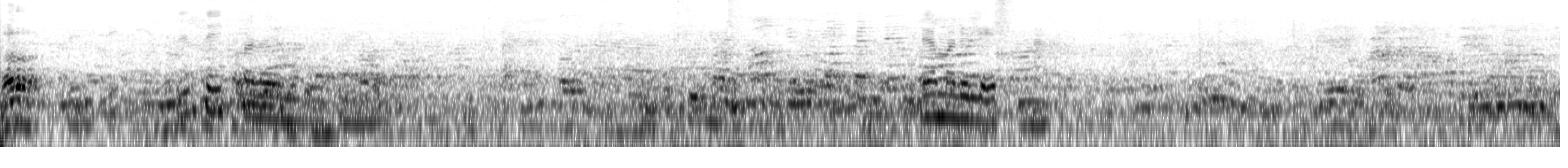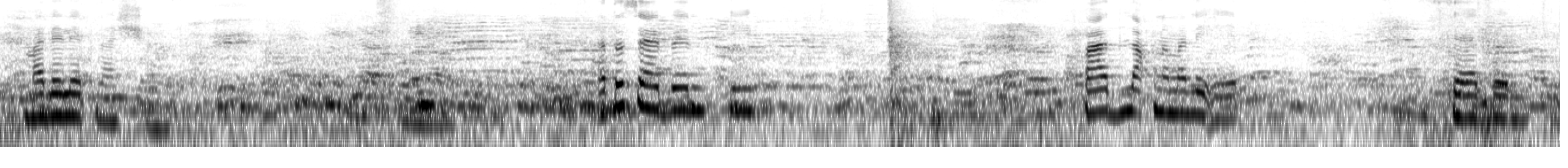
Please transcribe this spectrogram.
28. 28 pala yung ganyan. Kaya maliliit na. Maliliit na siya. Ito 70. Padlock na maliit. 70.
